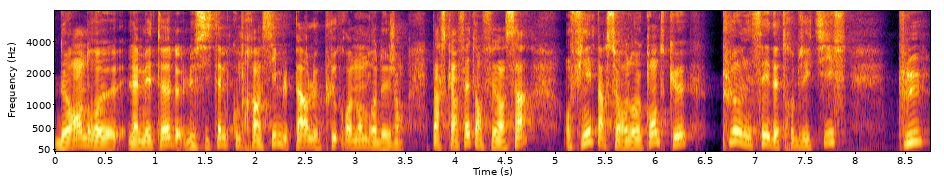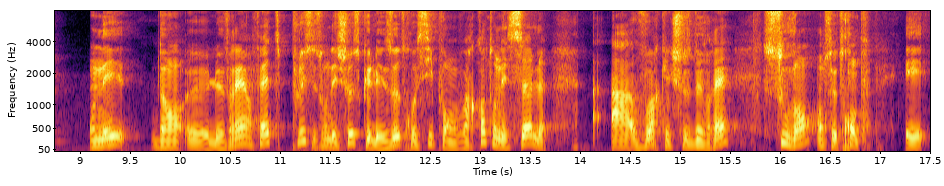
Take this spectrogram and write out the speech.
de rendre euh, la méthode, le système compréhensible par le plus grand nombre de gens. Parce qu'en fait, en faisant ça, on finit par se rendre compte que plus on essaye d'être objectif, plus on est dans euh, le vrai en fait, plus ce sont des choses que les autres aussi pourront voir. Quand on est seul à voir quelque chose de vrai, souvent on se trompe. Et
